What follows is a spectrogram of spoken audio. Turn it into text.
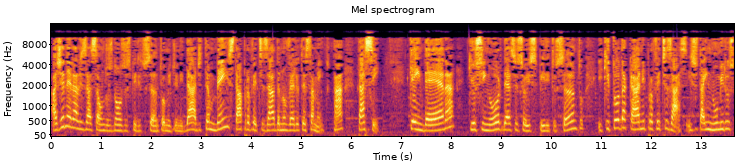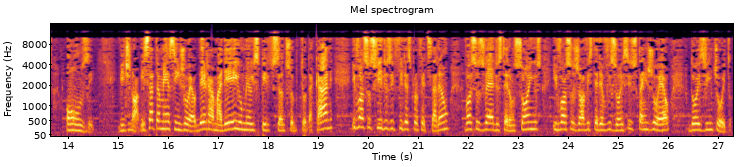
A generalização dos dons do Espírito Santo ou mediunidade também está profetizada no Velho Testamento, tá? Tá assim. Quem dera que o Senhor desse o seu Espírito Santo e que toda a carne profetizasse. Isso está em Números 11. 29. Está também assim, Joel: Derramarei o meu Espírito Santo sobre toda a carne, e vossos filhos e filhas profetizarão, vossos velhos terão sonhos, e vossos jovens terão visões. Isso está em Joel 2,28. Uh,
